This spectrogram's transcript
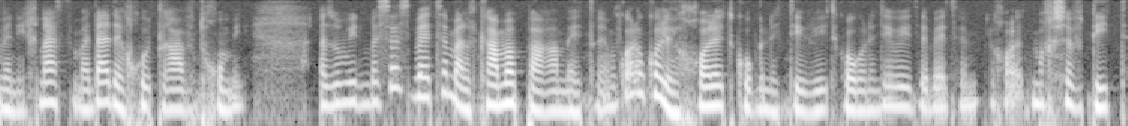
ונכנס מדד איכות רב-תחומי. אז הוא מתבסס בעצם על כמה פרמטרים. קודם כל, יכולת קוגנטיבית. קוגנטיבית זה בעצם יכולת מחשבתית.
